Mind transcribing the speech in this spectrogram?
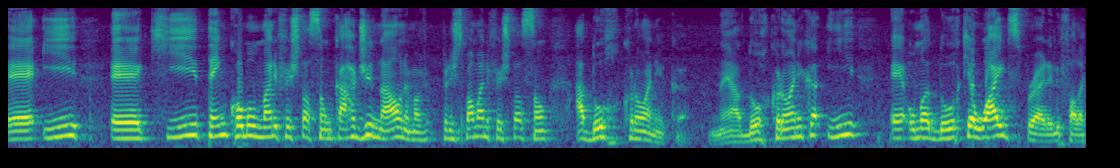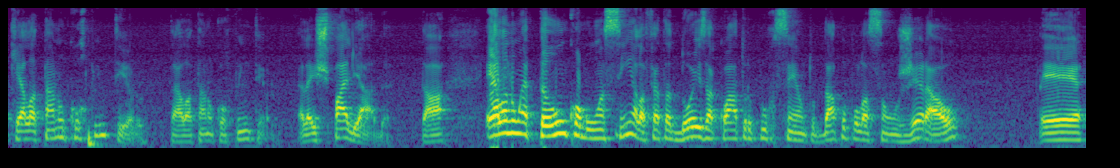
é, e é, que tem como manifestação cardinal, né, uma principal manifestação, a dor crônica. Né? A dor crônica e é uma dor que é widespread, ele fala que ela tá no corpo inteiro, tá? Ela tá no corpo inteiro. Ela é espalhada, tá? Ela não é tão comum assim, ela afeta 2 a 4% da população geral, é,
